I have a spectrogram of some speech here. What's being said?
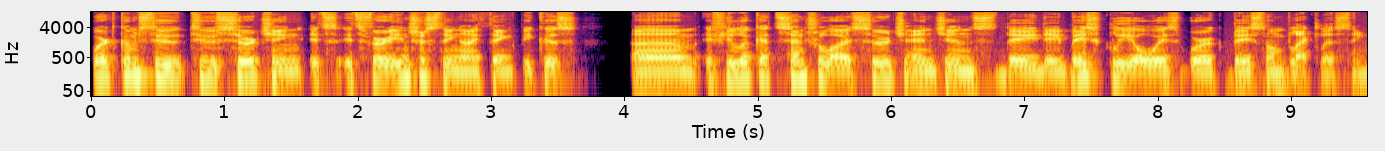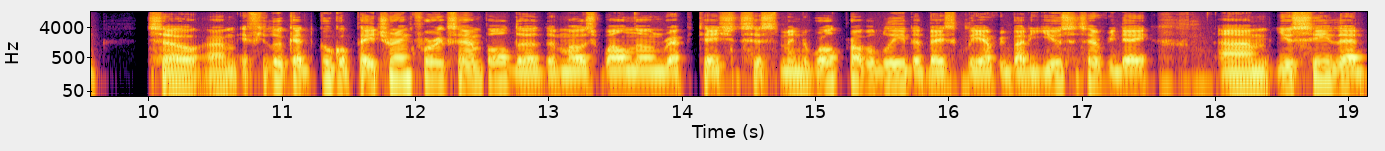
where it comes to to searching, it's it's very interesting, I think, because um, if you look at centralized search engines, they, they basically always work based on blacklisting. So um, if you look at Google PageRank, for example, the, the most well-known reputation system in the world probably that basically everybody uses every day, um, you see that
